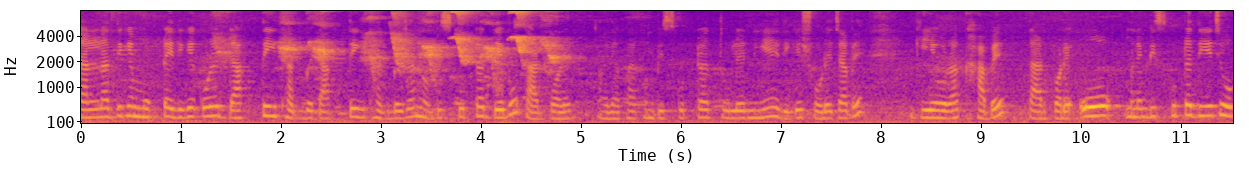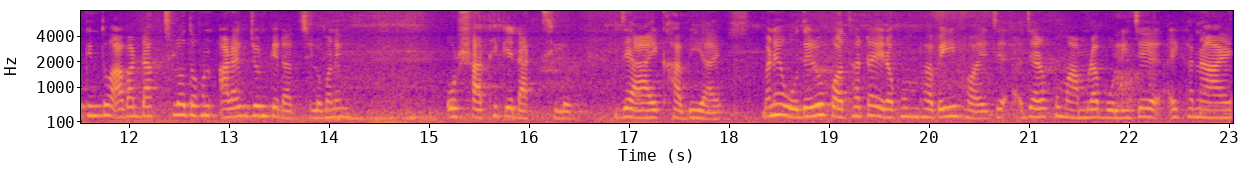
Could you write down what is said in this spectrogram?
জানলার দিকে মুখটা এদিকে করে ডাকতেই থাকবে ডাকতেই থাকবে জানো। বিস্কুটটা দেবো তারপরে, ওই দেখো এখন বিস্কুটটা তুলে নিয়ে এদিকে সরে যাবে, গিয়ে ওরা খাবে। তারপরে ও মানে বিস্কুটটা দিয়েছে, ও কিন্তু আবার ডাকছিল, তখন আরেকজনকে ডাকছিল মানে ওর সাথীকে ডাকছিল। যে আয় খাবি আয়। মানে ওদেরও কথাটা এরকমভাবেই হয় যে, যেরকম আমরা বলি যে, এখানে আয়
